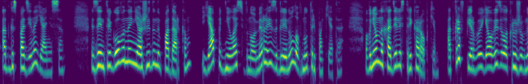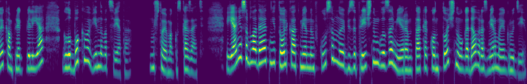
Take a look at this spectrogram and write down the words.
от господина Яниса. Заинтригованная неожиданным подарком, я поднялась в номер и заглянула внутрь пакета. В нем находились три коробки. Открыв первую, я увидела кружевной комплект белья глубокого винного цвета. Ну что я могу сказать? Янис обладает не только отменным вкусом, но и безупречным глазомером, так как он точно угадал размер моей груди.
